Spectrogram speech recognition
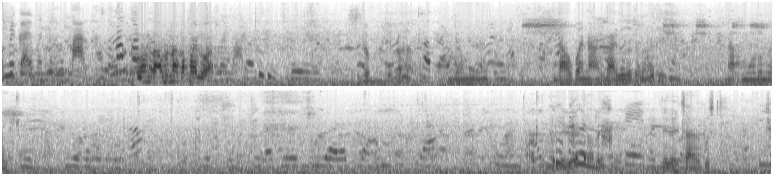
मी काय म्हणणार दाबू नका पहिलवान जमले बा दमलं नाही. धाव पण नाक दाबीत होतं बघा ते नाक मोडून जाईल अजून वेगळं चालेल कुस्ती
